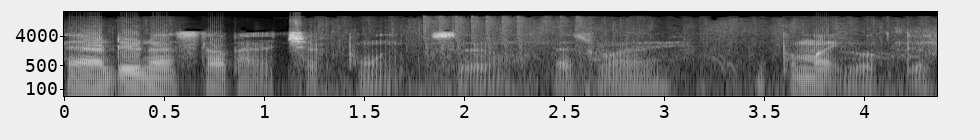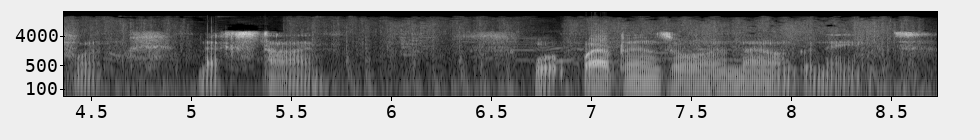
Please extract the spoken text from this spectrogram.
And I do not stop at a checkpoint, so that's why it might look different next time. With weapons or metal grenades.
